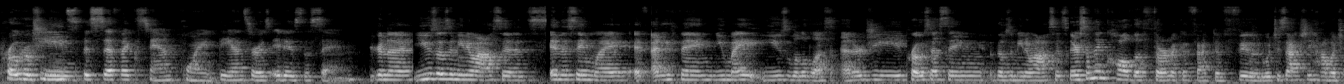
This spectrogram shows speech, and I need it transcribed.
protein, Protein. specific standpoint, the answer is it is the same. You're gonna use those amino acids in the same way. If anything, you might use a little less energy processing those amino acids. There's something called the thermic effect of food, which is actually how much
